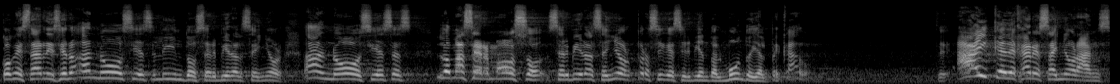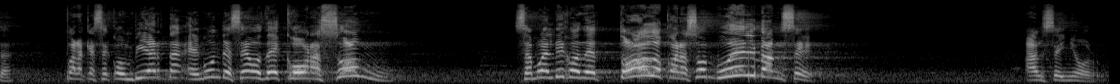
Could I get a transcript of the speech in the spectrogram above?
con estar diciendo, ah, no, si es lindo servir al Señor. Ah, no, si ese es lo más hermoso, servir al Señor, pero sigue sirviendo al mundo y al pecado. Hay que dejar esa añoranza para que se convierta en un deseo de corazón. Samuel dijo, de todo corazón, vuélvanse al Señor.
